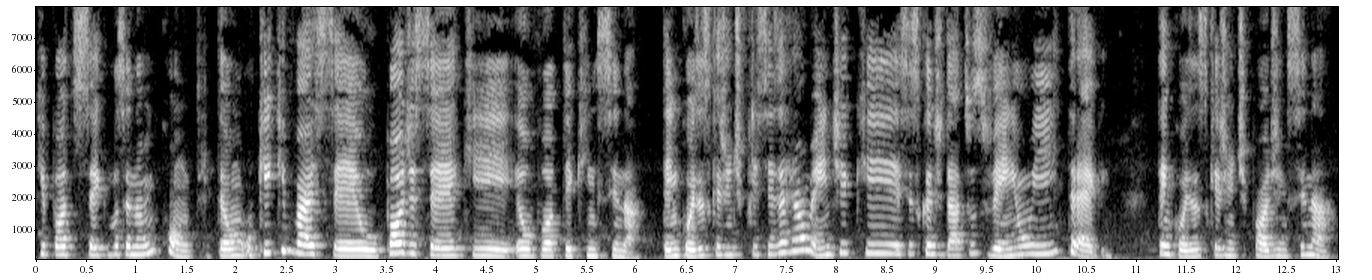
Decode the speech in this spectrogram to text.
que pode ser que você não encontre. Então, o que, que vai ser o pode ser que eu vou ter que ensinar? Tem coisas que a gente precisa realmente que esses candidatos venham e entreguem. Tem coisas que a gente pode ensinar.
